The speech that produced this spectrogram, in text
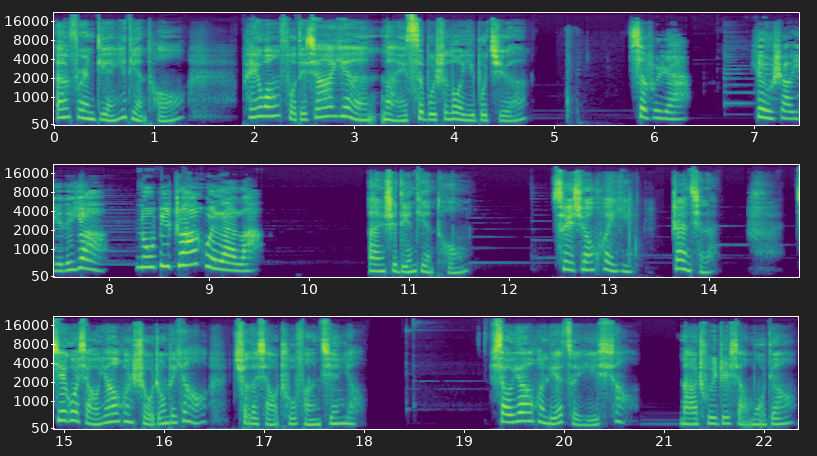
安夫人点一点头，裴王府的家宴哪一次不是络绎不绝？四夫人，六少爷的药，奴婢抓回来了。安氏点点头。翠轩会意，站起来，接过小丫鬟手中的药，去了小厨房煎药。小丫鬟咧嘴一笑。拿出一只小木雕，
